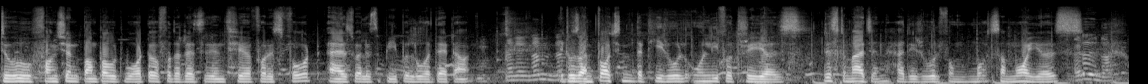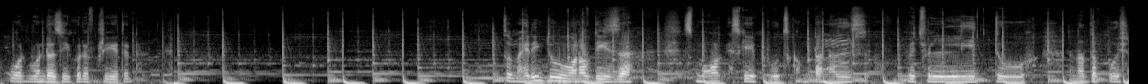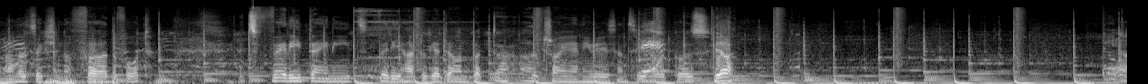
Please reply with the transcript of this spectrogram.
to function pump out water for the residents here for his fort as well as the people who are there down. It was unfortunate that he ruled only for three years. Just imagine had he ruled for mo- some more years, what wonders he could have created. So I'm heading to one of these uh, small escape routes come tunnels which will lead to another portion, another section of uh, the fort. It's very tiny, it's very hard to get down, but uh, I'll try anyways and see how it goes. Yeah,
